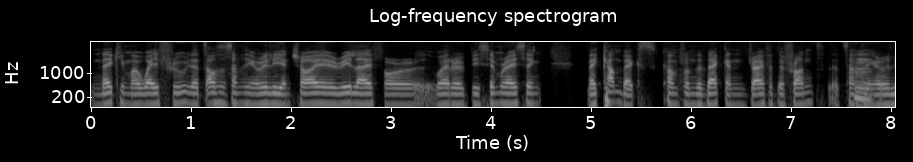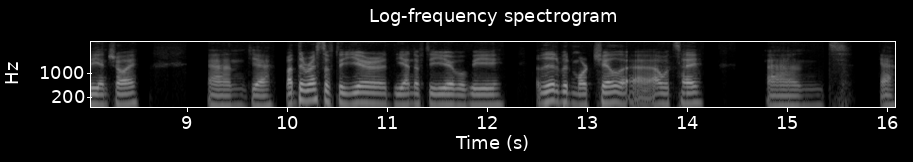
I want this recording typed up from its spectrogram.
and making my way through. That's also something I really enjoy real life or whether it be sim racing. Make comebacks, come from the back and drive at the front. That's something mm. I really enjoy. And yeah, but the rest of the year, the end of the year will be a little bit more chill, uh, I would say. And yeah,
